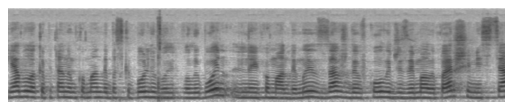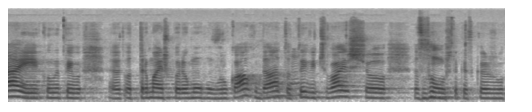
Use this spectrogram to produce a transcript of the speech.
я була капітаном команди баскетбольної волей- волейбольної команди. Ми завжди в коледжі займали перші місця. І коли ти е, от, тримаєш перемогу в руках, да, то ти відчуваєш, що знову ж таки скажу,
